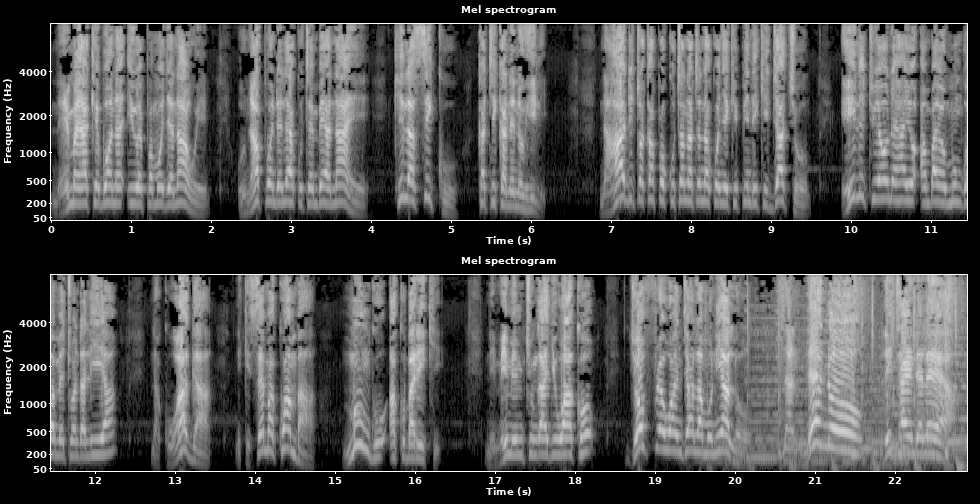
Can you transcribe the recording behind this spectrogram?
neema yake bwana iwe pamoja nawe unapoendelea kutembea naye kila siku katika neno hili. Na hadi tutakapokutana tena kwenye kipindi kijacho ili tuyaone hayo ambayo mungu ametuandalia na kuaga nikisema kwamba mungu akubariki. Ni mimi mchungaji wako jofre wanjala munialo na neno litaendelea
